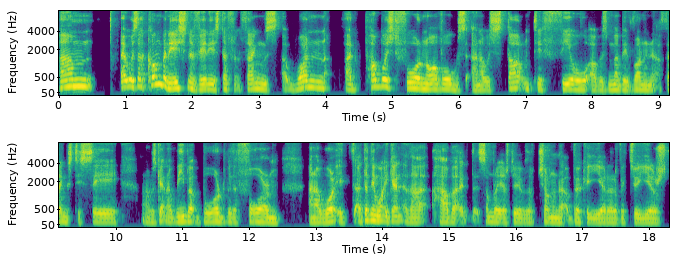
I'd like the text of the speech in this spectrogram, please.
Um, it was a combination of various different things. Uh, one, I'd published four novels and I was starting to feel I was maybe running out of things to say and I was getting a wee bit bored with the form and I wanted I didn't want to get into that habit that some writers do where they're churning out a book a year or every two years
